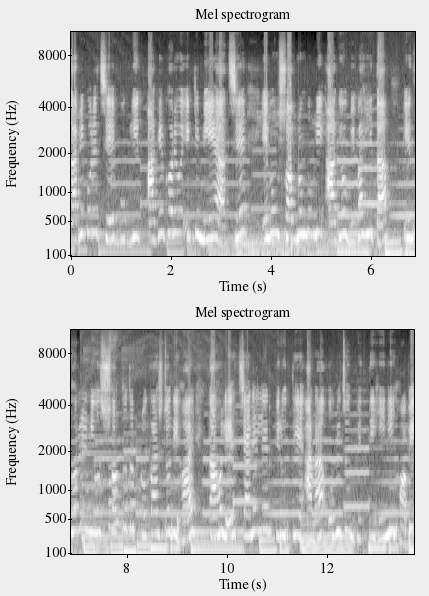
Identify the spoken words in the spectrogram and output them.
দাবি করেছে, বুবলির আগের ঘরেও একটি মেয়ে আছে এবং শবনম বুবলি আগেও বিবাহিতা। এ ধরনের নিউজ সত্যতা প্রকাশ যদি হয় তাহলে চ্যানেলের বিরুদ্ধে আনা অভিযোগ ভিত্তিহীনই হবে।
